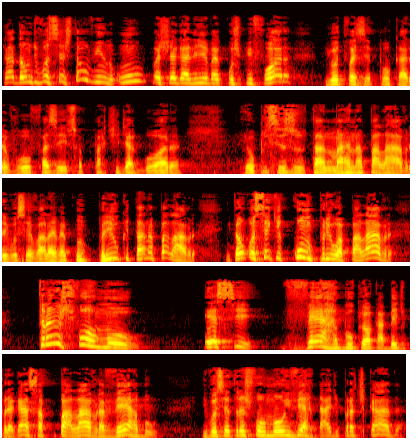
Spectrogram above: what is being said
Cada um de vocês está ouvindo. Um vai chegar ali, vai cuspir fora, e outro vai dizer, pô, cara, eu vou fazer isso a partir de agora. Eu preciso estar mais na palavra. E você vai lá e vai cumprir o que está na palavra. Então, você que cumpriu a palavra, transformou esse verbo que eu acabei de pregar, essa palavra verbo, e você transformou em verdade praticada.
